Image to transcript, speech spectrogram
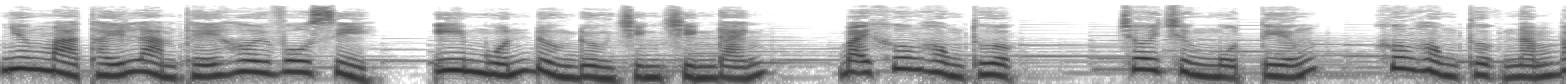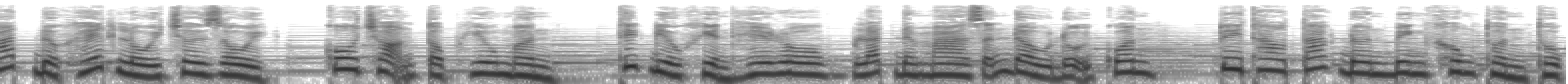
Nhưng mà thấy làm thế hơi vô sỉ, y muốn đường đường chính chính đánh. Bại Khương Hồng Thược, chơi chừng một tiếng, Khương Hồng Thược nắm bắt được hết lối chơi rồi, cô chọn tộc Human, thích điều khiển Hero Bladema dẫn đầu đội quân, tuy thao tác đơn binh không thuần thục,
